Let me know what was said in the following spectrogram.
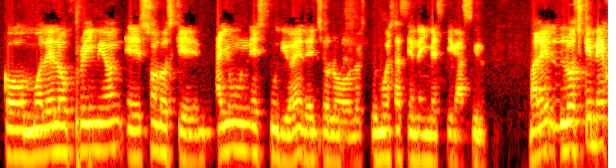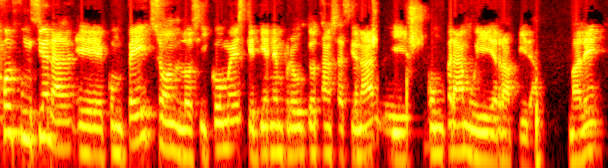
con modelo freemium son los que, hay un estudio, de hecho lo, lo estuvimos haciendo investigación, ¿vale? Los que mejor funcionan con Page son los e-commerce que tienen producto transaccional y compra muy rápida, ¿vale?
